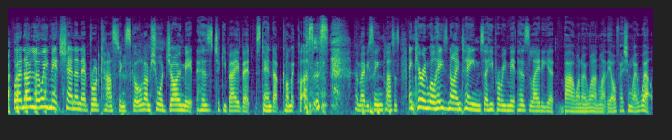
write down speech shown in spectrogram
Well, I know Louis met Shannon at broadcasting school. I'm sure Joe met his Chicky Babe at stand up comic classes and maybe singing classes. And Kieran, well, he's 19, so he probably met his lady at Bar 101, like the old fashioned way. Well,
